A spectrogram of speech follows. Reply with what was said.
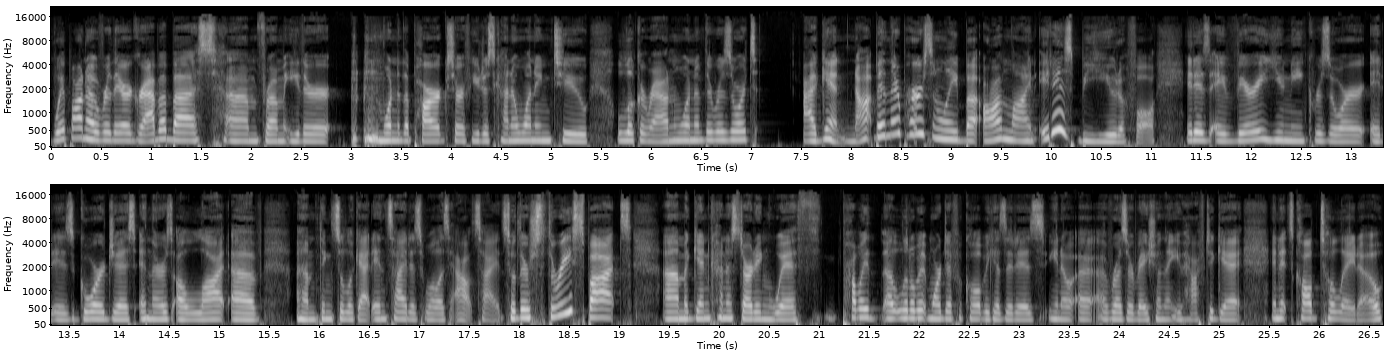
whip on over there, grab a bus um, from either one of the parks, or if you're just kind of wanting to look around one of the resorts, again, not been there personally, but online, it is beautiful. It is a very unique resort. It is gorgeous, and there's a lot of um, things to look at inside as well as outside. So there's three spots. Um, again, kind of starting with probably a little bit more difficult because it is, you know, a, a reservation that you have to get, and it's called Toledo.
